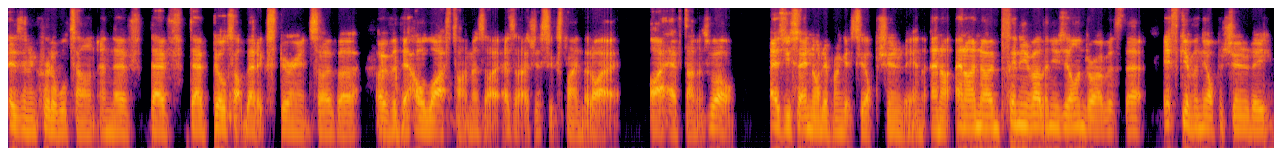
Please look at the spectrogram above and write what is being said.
is an incredible talent, and they've they've they've built up that experience over over their whole lifetime, as I as I just explained that I I have done as well. As you say, not everyone gets the opportunity, and and I, and I know plenty of other New Zealand drivers that, if given the opportunity,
